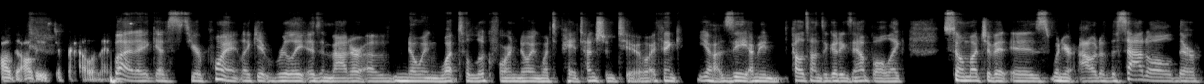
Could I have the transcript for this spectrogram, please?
all the, all these different elements. But I guess to your point, like it really is a matter of knowing what to look for and knowing what to pay attention to. I think, yeah, Z, I mean, Peloton's a good example. Like so much of it is when you're out of the saddle, they're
